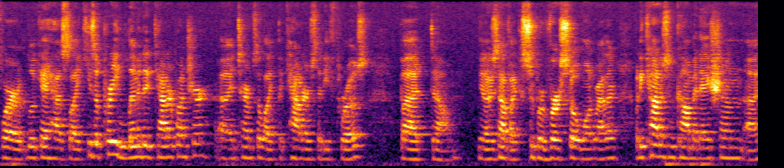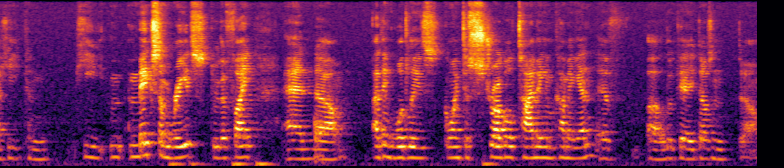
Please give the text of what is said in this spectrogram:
Where Luque has like he's a pretty limited counter puncher uh, in terms of like the counters that he throws, but um, you know he's not like a super versatile one rather. But he counters in combination. Uh, he can he m- makes some reads through the fight, and um, I think Woodley's going to struggle timing him coming in if uh, Luque doesn't. Um,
